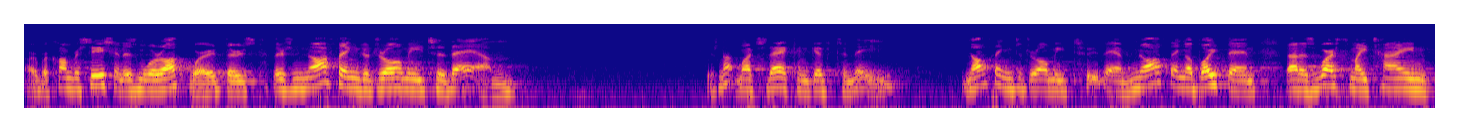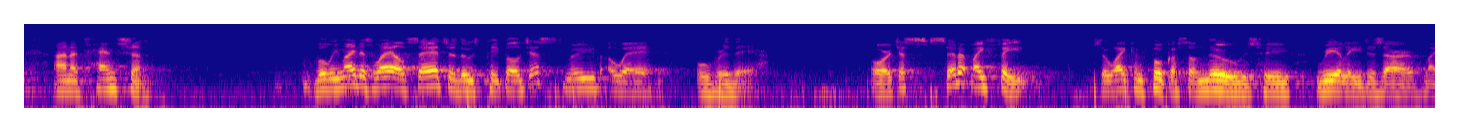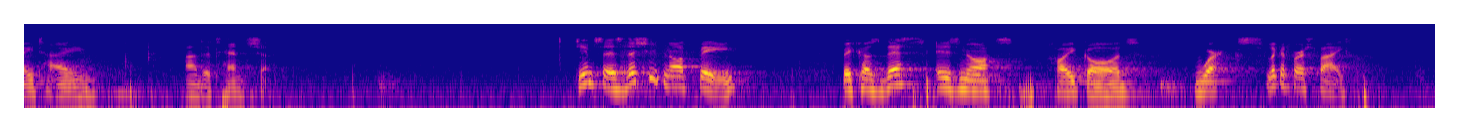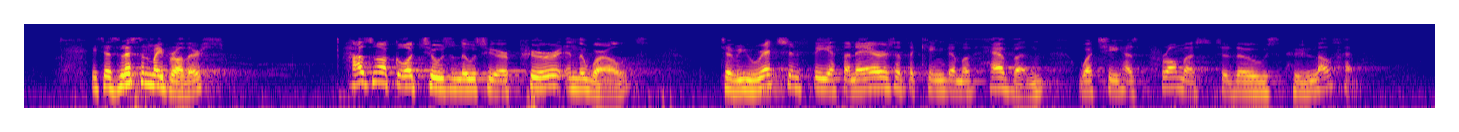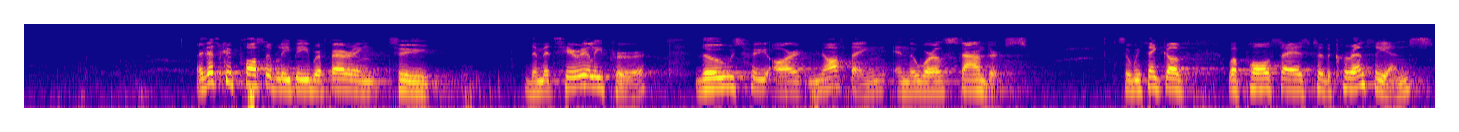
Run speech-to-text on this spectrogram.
or where conversation is more awkward, there's, there's nothing to draw me to them. There's not much they can give to me. Nothing to draw me to them. Nothing about them that is worth my time and attention. Well, we might as well say to those people, just move away over there. Or just sit at my feet so I can focus on those who really deserve my time and attention. James says this should not be because this is not how God works. Look at verse 5. He says, Listen, my brothers. Has not God chosen those who are poor in the world to be rich in faith and heirs of the kingdom of heaven, which he has promised to those who love him? Now, this could possibly be referring to the materially poor, those who are nothing in the world's standards. So we think of what Paul says to the Corinthians.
